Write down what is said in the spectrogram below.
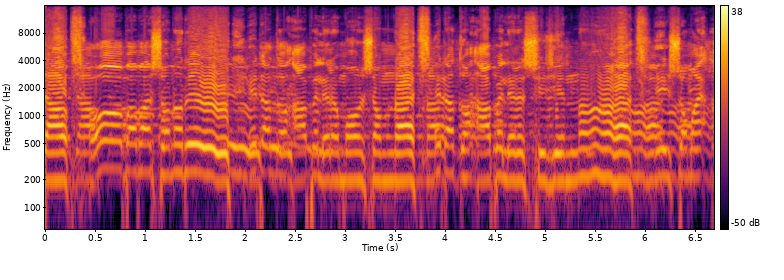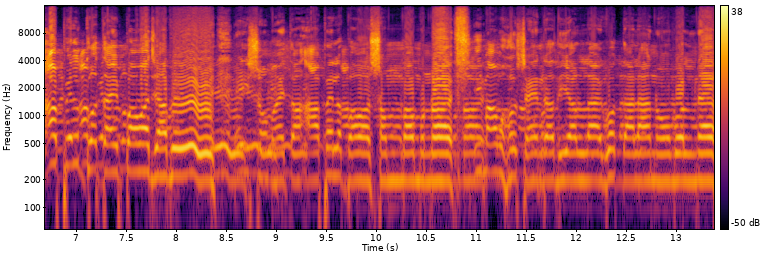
যাও। ও বাবা, শোনো রে, এটা তো আপেলের মৌসুম নয়, এটা তো আপেলের সিজন নয়। এই সময় আপেল কোথায় পাওয়া যাবে? এই সময় তো আপেল পাওয়া সম্ভব নয়। ইমাম হোসেন রাদিয়াল্লাহু তাআলা আনহু বললেন,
